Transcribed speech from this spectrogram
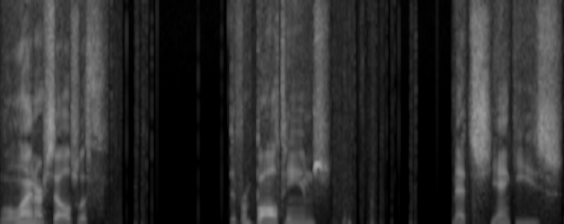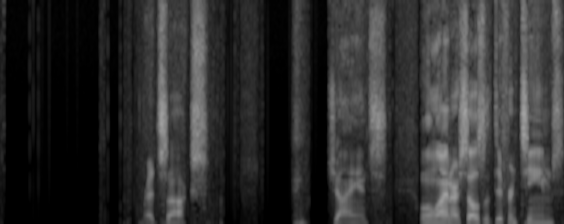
We'll align ourselves with different ball teams Mets, Yankees, Red Sox, Giants. We'll align ourselves with different teams.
